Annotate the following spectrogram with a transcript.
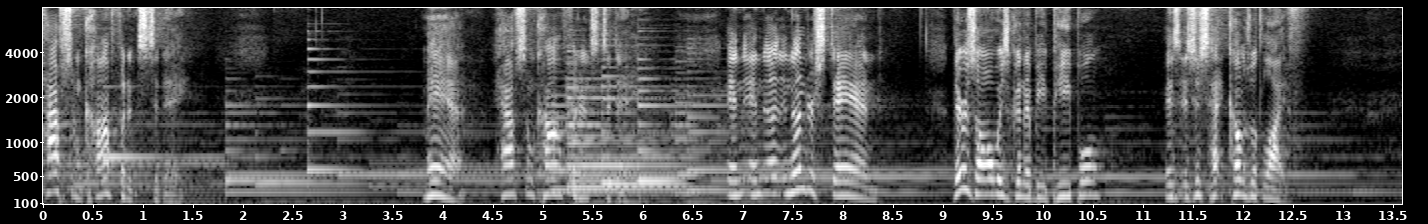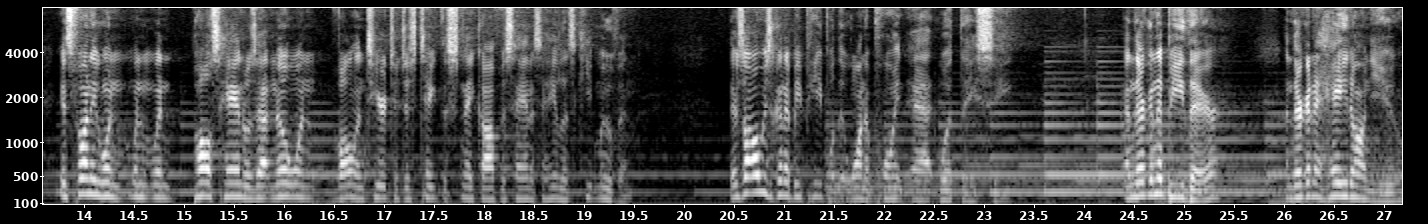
Have some confidence today. Man, have some confidence today. And, and, uh, and understand there's always going to be people, it, it just comes with life. It's funny when, when, when Paul's hand was out, no one volunteered to just take the snake off his hand and say, hey, let's keep moving. There's always going to be people that want to point at what they see. and they're going to be there, and they're going to hate on you,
